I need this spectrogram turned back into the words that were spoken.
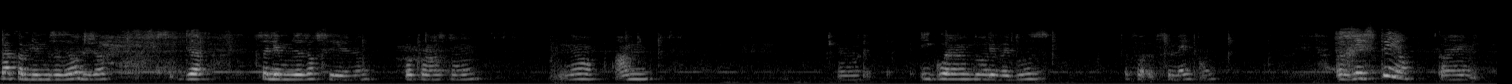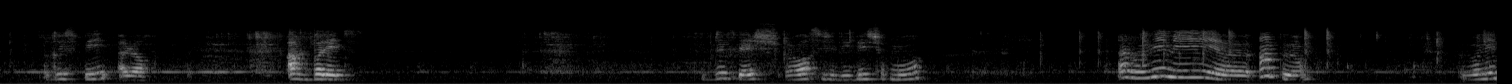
pas comme les mosasaures déjà. déjà ça, les mosasaures, c'est non, pas pour l'instant. Non, hum. Donc, Iguanodon level 12. Enfin, femelle, quand Respect, hein, quand même. Respect. Alors, arbalète. Deux flèches. On va voir si j'ai des baies sur moi. Ah, j'en ai, mais euh, un peu. Hein. J'en ai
